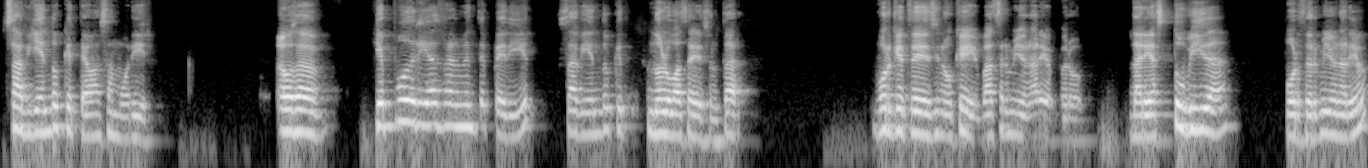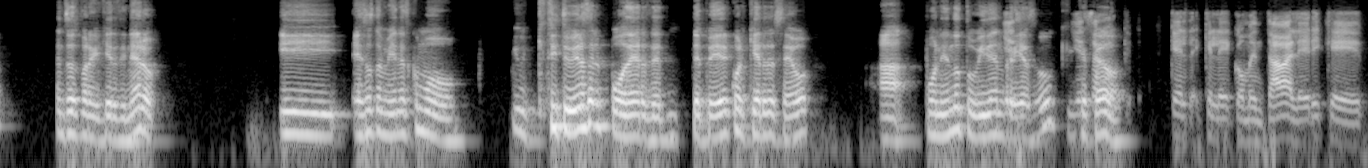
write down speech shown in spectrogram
sabiendo que te vas a morir. O sea, ¿qué podrías realmente pedir sabiendo que no lo vas a disfrutar? Porque te dicen, ok, vas a ser millonario, pero ¿darías tu vida por ser millonario? Entonces, ¿para qué quieres dinero? Y eso también es como, si tuvieras el poder de, de pedir cualquier deseo, ah, poniendo tu vida en riesgo, ¿qué, qué pedo? que, que le- que le comentaba a Lery que,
